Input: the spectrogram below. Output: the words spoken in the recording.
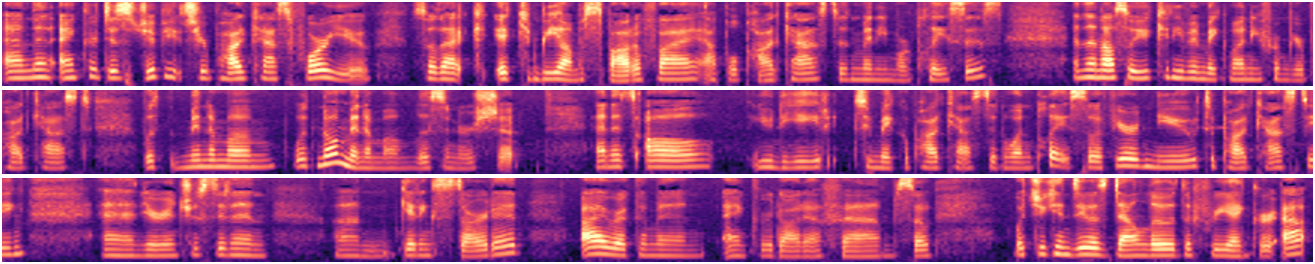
And then Anchor distributes your podcast for you so that it can be on Spotify, Apple Podcast, and many more places. And then also you can even make money from your podcast with minimum, with no minimum listenership. And it's all you need to make a podcast in one place. So if you're new to podcasting and you're interested in um, getting started, I recommend Anchor.fm. So what you can do is download the free Anchor app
